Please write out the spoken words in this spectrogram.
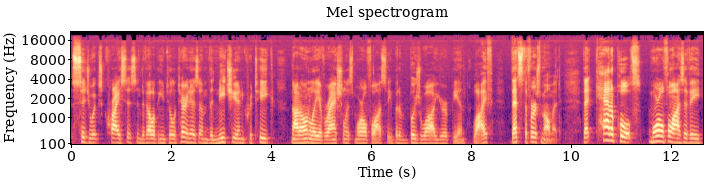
Sidgwick's crisis in developing utilitarianism, the Nietzschean critique not only of rationalist moral philosophy but of bourgeois European life. That's the first moment. That catapults moral philosophy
